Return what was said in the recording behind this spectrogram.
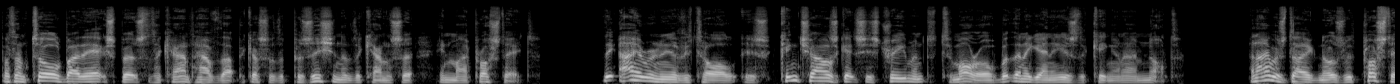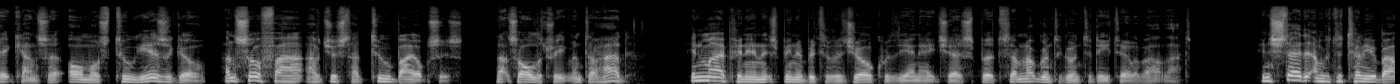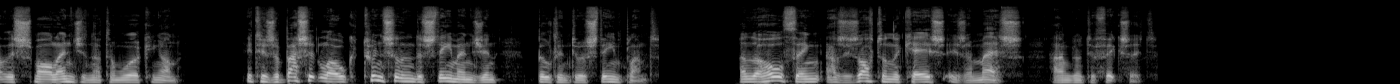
but I'm told by the experts that I can't have that because of the position of the cancer in my prostate. The irony of it all is King Charles gets his treatment tomorrow, but then again he is the king and I'm not. And I was diagnosed with prostate cancer almost two years ago, and so far I've just had two biopsies. That's all the treatment I've had. In my opinion, it's been a bit of a joke with the NHS, but I'm not going to go into detail about that. Instead, I'm going to tell you about this small engine that I'm working on, it is a Bassett Lowke twin-cylinder steam engine built into a steam plant. And the whole thing, as is often the case, is a mess. I'm going to fix it.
